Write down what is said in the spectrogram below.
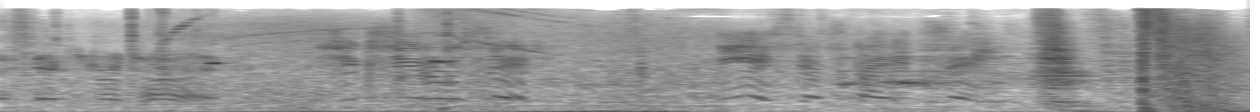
has extra time. Фиксирую цель. Есть отставить цель.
